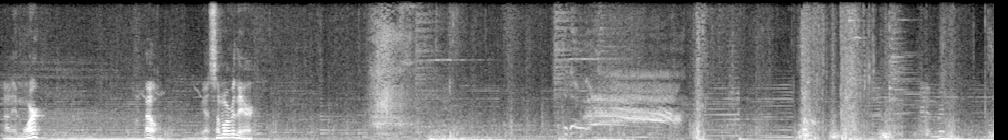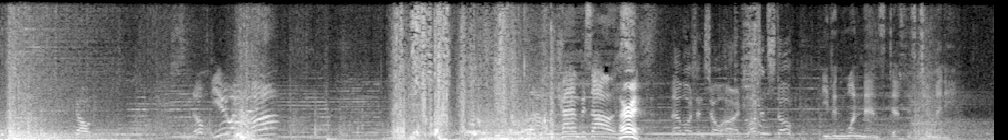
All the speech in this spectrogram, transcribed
Not anymore. Oh, we got some over there. Is ours. All right. That wasn't so hard, was it, Stowe? Even one man's death is too many.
